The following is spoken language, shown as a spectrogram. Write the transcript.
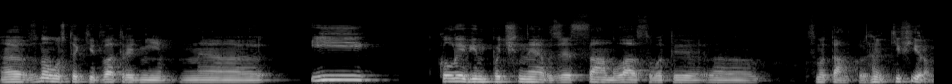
Е, Знову ж таки, 2-3 дні. Е, І коли він почне вже сам ласувати сметанкою, кефіром,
